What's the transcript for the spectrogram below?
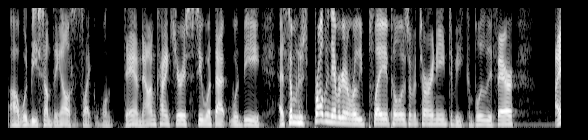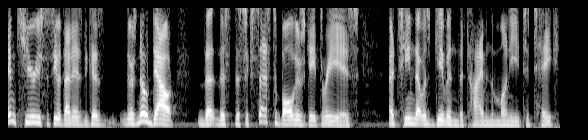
uh, would be something else. It's like, well, damn, now I'm kind of curious to see what that would be. As someone who's probably never going to really play Pillars of Eternity, to be completely fair, I am curious to see what that is because there's no doubt that this the success to Baldur's Gate 3 is a team that was given the time and the money to take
